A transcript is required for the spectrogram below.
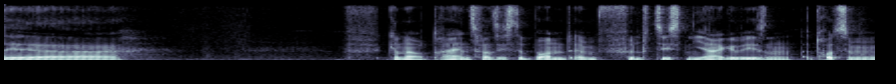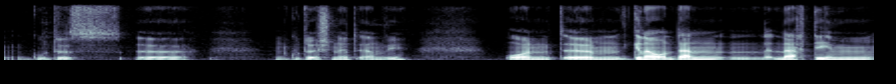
der genau 23. Bond im 50. Jahr gewesen. Trotzdem gutes, äh, ein guter Schnitt irgendwie. Und ähm, genau, und dann, nachdem,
